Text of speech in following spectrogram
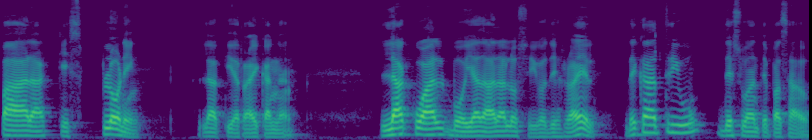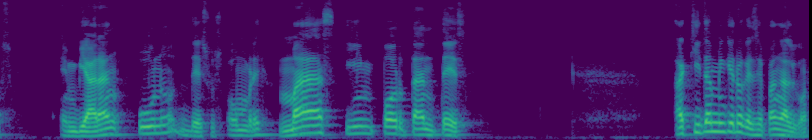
para que exploren la tierra de Canaán, la cual voy a dar a los hijos de Israel, de cada tribu de sus antepasados. Enviarán uno de sus hombres más importantes. Aquí también quiero que sepan algo.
